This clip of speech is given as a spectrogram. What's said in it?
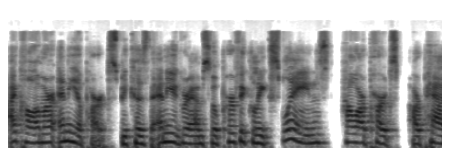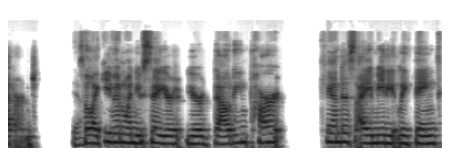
I call them our Ennea parts because the Enneagram so perfectly explains how our parts are patterned. So like even when you say your your doubting part, Candace, I immediately think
